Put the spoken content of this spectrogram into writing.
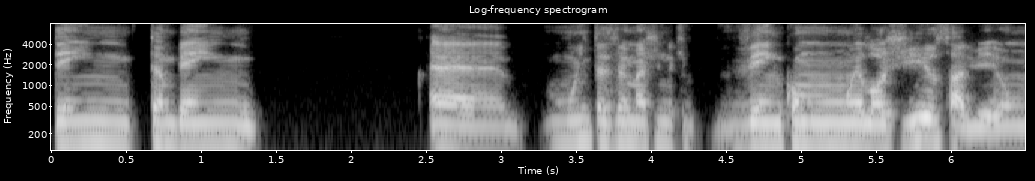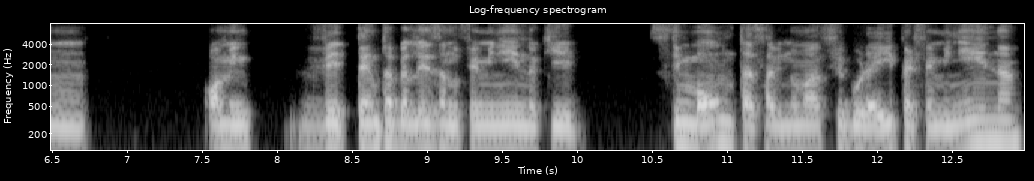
Tem também é, muitas eu imagino que veem como um elogio, sabe? Um homem vê tanta beleza no feminino que se monta, sabe, numa figura hiper feminina.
